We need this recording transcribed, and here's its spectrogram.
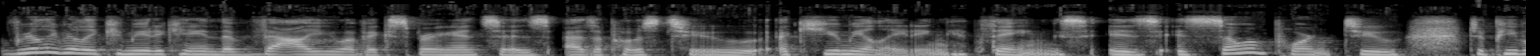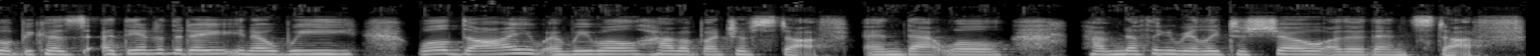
really really communicating the value of experiences as opposed to accumulating things is is so important to to people because at the end of the day you know we will die and we will have a bunch of stuff and that will have nothing really to show other than stuff.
